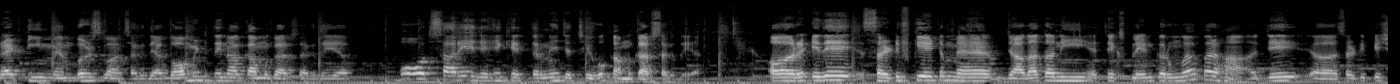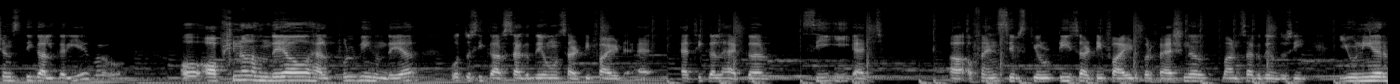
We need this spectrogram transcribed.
ਰੈਡ ਟੀਮ ਮੈਂਬਰਸ ਬਣ ਸਕਦੇ ਆ। ਗਵਰਨਮੈਂਟ ਦੇ ਨਾਲ ਕੰਮ ਕਰ ਸਕਦੇ ਆ। ਬਹੁਤ ਸਾਰੇ ਅਜਿਹੇ ਖੇਤਰ ਨੇ ਜਿੱਥੇ ਉਹ ਕੰਮ ਕਰ ਸਕਦੇ ਆ। ਔਰ ਇਹਦੇ ਸਰਟੀਫਿਕੇਟ ਮੈਂ ਜ਼ਿਆਦਾ ਤਾਂ ਨਹੀਂ ਇੱਥੇ ਐਕਸਪਲੇਨ ਕਰੂੰਗਾ, ਪਰ ਹਾਂ, ਜੇ ਸਰਟੀਫਿਕੇਸ਼ਨਸ ਦੀ ਗੱਲ ਕਰੀਏ, ਉਹ ਆਪਸ਼ਨਲ ਹੁੰਦੇ ਆ, ਉਹ ਹੈਲਪਫੁਲ ਵੀ ਹੁੰਦੇ ਆ। ਉਹ ਤੁਸੀਂ ਕਰ ਸਕਦੇ ਹੋ certified ethical hacker CEH offensive security certified professional ਬਣ ਸਕਦੇ ਹੋ ਤੁਸੀਂ ਜੂਨੀਅਰ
